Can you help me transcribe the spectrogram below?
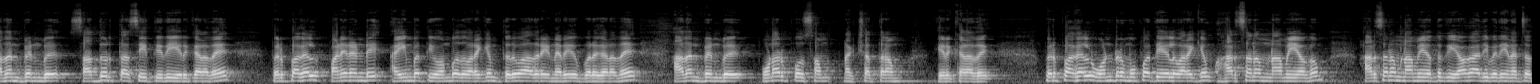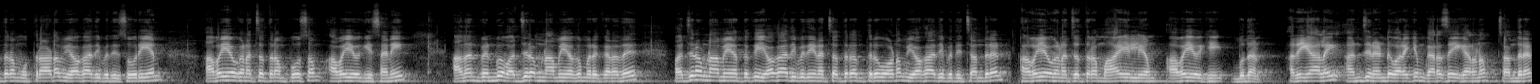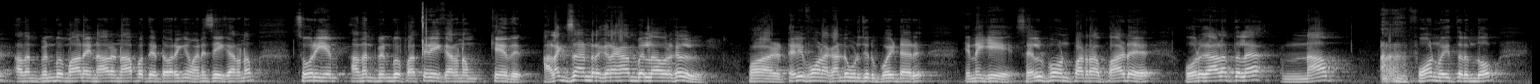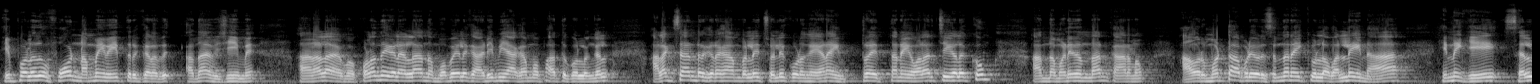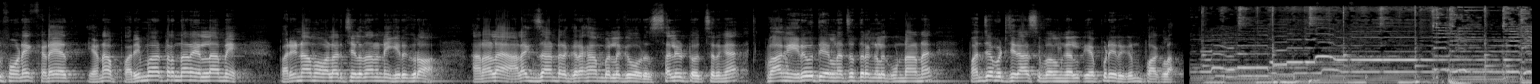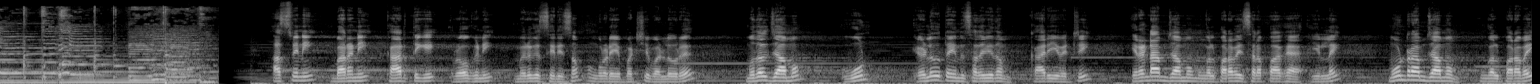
அதன் பின்பு சதுர்த்தசி திதி இருக்கிறது. பிற்பகல் பனிரெண்டு ஐம்பத்தி ஒன்பது வரைக்கும் திருவாதிரை நிறைவு பெறுகிறது. அதன் பின்பு புனர்பூசம் நட்சத்திரம் இருக்கிறது. பிற்பகல் ஒன்று முப்பத்தி ஏழு வரைக்கும் ஹர்சனம் நாமயோகம். அரசனம் நாமயத்துக்கு யோகாதிபதி நட்சத்திரம் உத்ராடம் யோகாதிபதி சூரியன் அவயோக நட்சத்திரம் பூசம் அவயோகி சனி. அதன் பின்பு வஜ்ரம் நாமயோகம் இருக்கிறது. வஜ்ரம் நாமயோகத்துக்கு யோகாதிபதி நட்சத்திரம் திருவோணம் யோகாதிபதி சந்திரன் அவயோக நட்சத்திரம் ஆயில்யம் அவயோகி புதன். அதிகாலை அஞ்சு ரெண்டு வரைக்கும் கரசை கரணம் சந்திரன். அதன் பின்பு மாலை நாலு நாற்பத்தெட்டு வரைக்கும் வனிசை கரணம் சூரியன். அதன் பின்பு பத்திரை கரணம் கேது. அலெக்சாண்டர் கிரகாம்பெல் அவர்கள் டெலிஃபோனை கண்டுபிடிச்சிட்டு போயிட்டார். இன்றைக்கி செல்ஃபோன் பாடுற பாடு ஒரு காலத்தில் நாம் ஃபோன் வைத்திருந்தோம். இப்பொழுது ஃபோன் நம்மை வைத்திருக்கிறது. அதான் விஷயமே. அதனால் குழந்தைகள் எல்லாம் அந்த மொபைலுக்கு அடிமையாகாமல் பார்த்துக்கொள்ளுங்கள் அலெக்சாண்டர் கிரகாம்பெல்லை சொல்லிக் கொடுங்க. ஏன்னா இற்ற இத்தனை வளர்ச்சிகளுக்கும் அந்த மனிதன் தான் காரணம். அவர் மட்டும் அப்படி ஒரு சிந்தனைக்குள்ள வரலைன்னா இன்றைக்கி செல்ஃபோனே கிடையாது. ஏன்னா பரிமாற்றம் தானே எல்லாமே. பரிணாம வளர்ச்சியில் தானே இன்றைக்கி இருக்கிறோம். அதனால் அலெக்சாண்டர் கிரகாம்பெல்லுக்கு ஒரு சல்யூட் வச்சுருங்க. வாங்க இருபத்தி ஏழு நட்சத்திரங்களுக்கு உண்டான பஞ்சபட்சி ராசி பலன்கள் எப்படி இருக்குன்னு பார்க்கலாம். அஸ்வினி பரணி கார்த்திகை ரோகிணி மிருகசிரிசம் உங்களுடைய பட்சி வல்லூர் முதல் ஜாமம் ஊன் எழுபத்தைந்து சதவீதம் காரிய வெற்றி. இரண்டாம் ஜாமம் உங்கள் பறவை சிறப்பாக இல்லை. மூன்றாம் ஜாமம் உங்கள் பறவை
